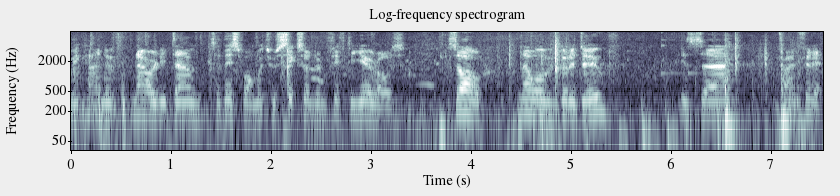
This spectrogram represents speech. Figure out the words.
We kind of narrowed it down to this one, which was 650 euros. So now what we've got to do is uh, try and fit it.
